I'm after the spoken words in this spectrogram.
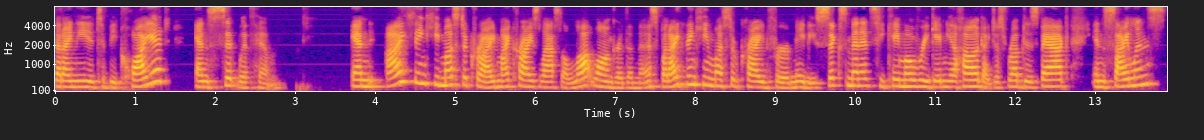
that I needed to be quiet and sit with him and I think he must have cried. My cries last a lot longer than this, but I think he must have cried for maybe six minutes. He came over, he gave me a hug. I just rubbed his back in silence.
